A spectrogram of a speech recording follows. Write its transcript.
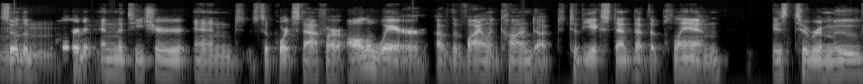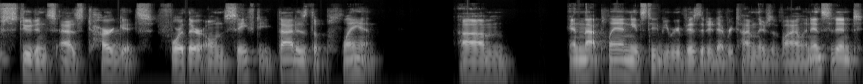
So the hmm. board and the teacher and support staff are all aware of the violent conduct to the extent that the plan is to remove students as targets for their own safety. That is the plan. Um, and that plan needs to be revisited every time there's a violent incident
